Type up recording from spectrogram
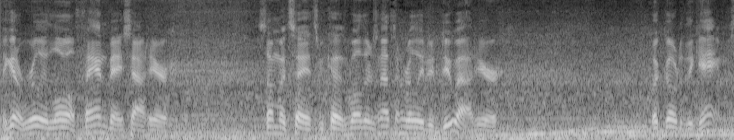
they get a really loyal fan base out here. Some would say it's because, well, there's nothing really to do out here but go to the games.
